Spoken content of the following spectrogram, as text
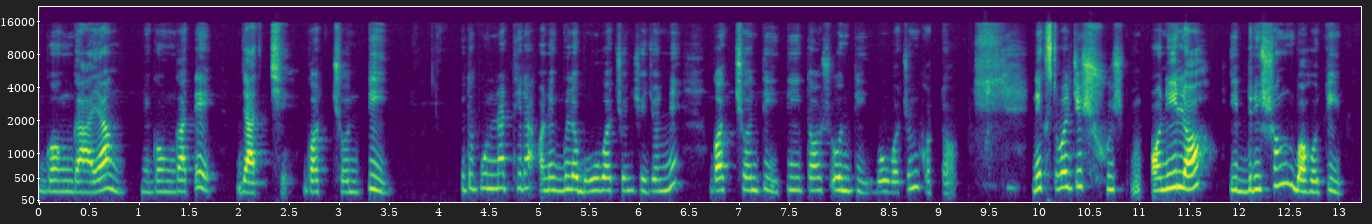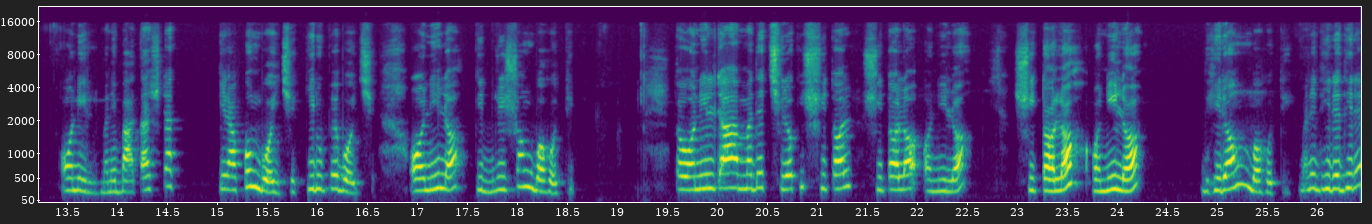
গঙ্গায়াং মানে গঙ্গাতে যাচ্ছে, গচ্ছন্তি। কিন্তু পুণ্যার্থীরা অনেকগুলো বহু বচন, সেজন্য গচ্ছন্তি তিতসন্তি বহু বচন করতে হবে। নেক্সট বলছে অনিল ঈদৃশং বহতি। অনিল মানে বাতাসটা কীরকম বইছে কি রূপে বইছে? অনিল ঈদৃশং বহতি। তো অনিলটা আমাদের ছিল কি? শীতল শীতল অনিল শীতল অনিল, ধীরং বহতি। মানে ধীরে ধীরে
